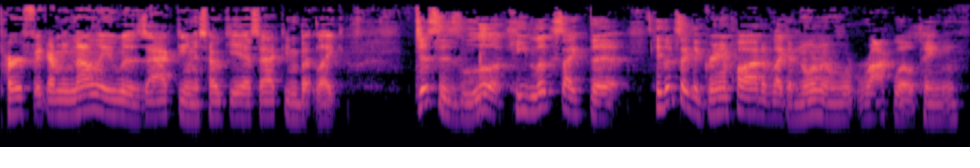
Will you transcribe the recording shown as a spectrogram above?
perfect. I mean, not only with his acting, his hokey ass acting, but like just his look. He looks like the he looks like the grandpa out of like a Norman Rockwell painting.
